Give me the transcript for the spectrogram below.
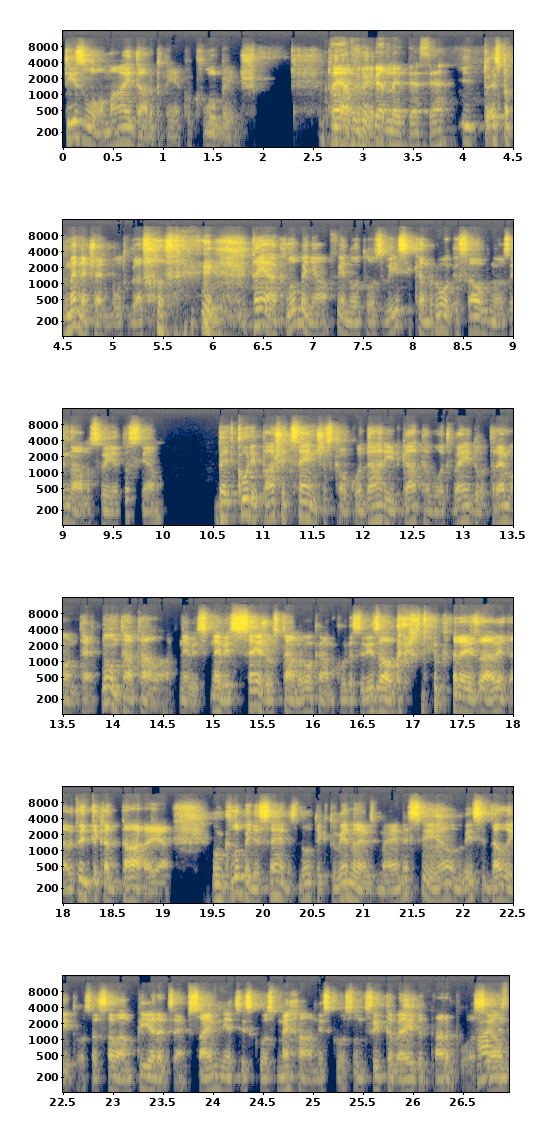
Tizlo maidarbnieku klubiņš. Tajā gribi piedalīties, ja? Es pat menedžēt būtu gatavs. Tajā klubiņā apvienotos visi, kam rokas aug no zināmas vietas. Ja? Bet kuri paši cenšas kaut ko darīt, gatavot, veidot, remontēt, nu, un tā tālāk. Nevis, nevis sēž uz tām rokām, kuras ir izaugušas nepareizā vietā, bet viņi tikai dara. Ja. Un klubiņa sēdes notiktu vienreiz mēnesī, ja, un visi dalītos ar savām pieredzēm, saimnieciskos, mehāniskos un cita veida darbos. Ja, un.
